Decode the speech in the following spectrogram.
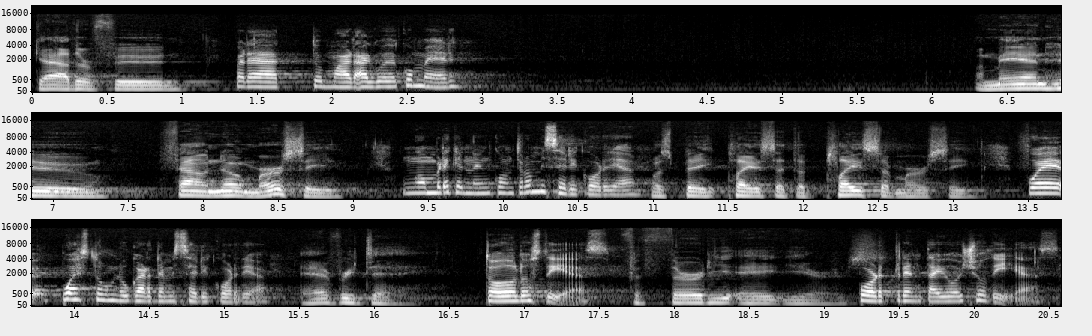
gather food. para tomar algo de comer. A man who found no mercy Un hombre que no encontró misericordia was pa- placed at the place of mercy fue puesto en un lugar de misericordia every day todos los días, for 38 years. por 38 días.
